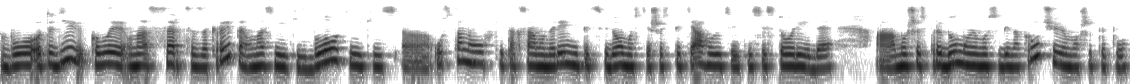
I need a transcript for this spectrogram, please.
Бо тоді, коли у нас серце закрите, у нас є якісь блоки, якісь е, установки, так само на рівні підсвідомості, щось підтягуються, якісь історії, де ми щось придумуємо собі, накручуємо, що типу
